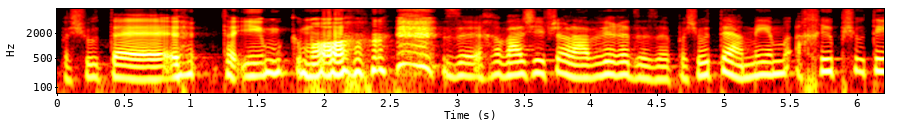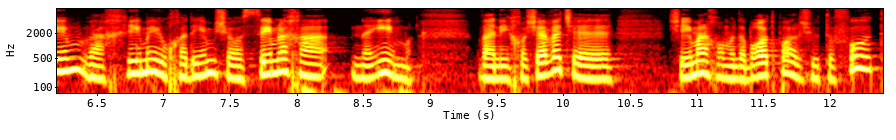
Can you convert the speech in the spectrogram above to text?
פשוט אה, טעים כמו, זה חבל שאי אפשר להעביר את זה, זה פשוט טעמים הכי פשוטים והכי מיוחדים שעושים לך נעים. ואני חושבת ש... שאם אנחנו מדברות פה על שותפות,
